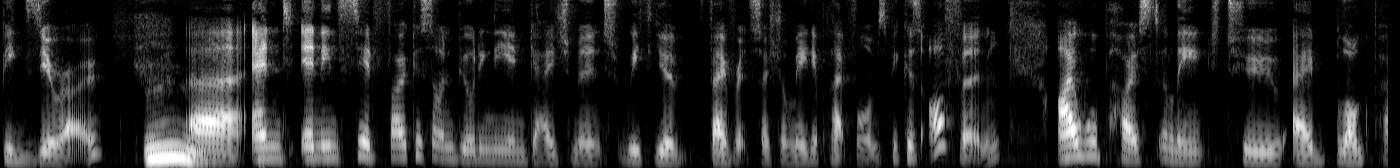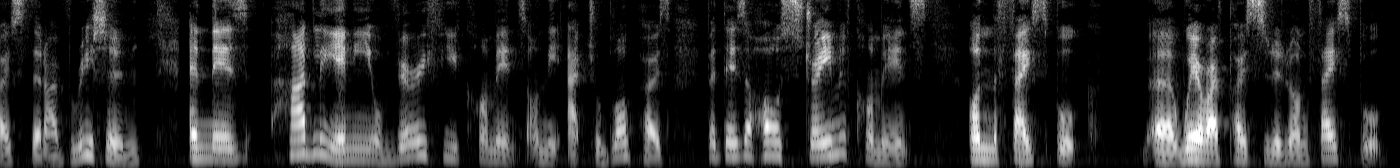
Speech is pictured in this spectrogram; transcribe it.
big zero. Uh, and and instead focus on building the engagement with your favorite social media platforms because often I will post a link to a blog post that I've written and there's hardly any or very few comments on the actual blog post but there's a whole stream of comments on the Facebook uh, where I've posted it on Facebook.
